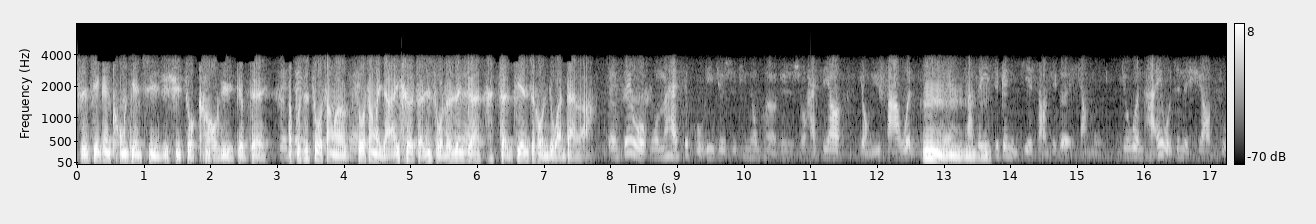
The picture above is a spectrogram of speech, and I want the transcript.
时间跟空间自己去去做考虑，对不对？对，而不是坐上了坐上了牙医科诊所的那个诊间之后你就完蛋了。对，所以我我们还是鼓励就是听众朋友，就是说还是要勇于发问。嗯嗯嗯。那这医师跟你介绍这个项目，你就问他，哎，我真的需要做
